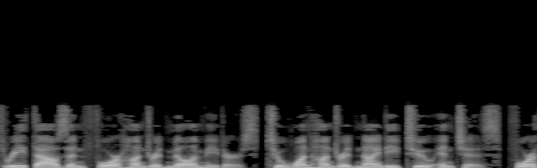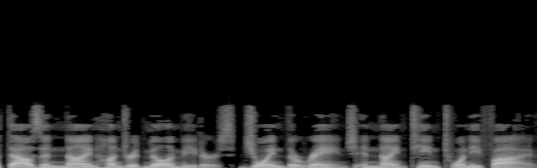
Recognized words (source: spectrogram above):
(3,400 mm) to 192 inches (4,900 mm) joined the range in 1925.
